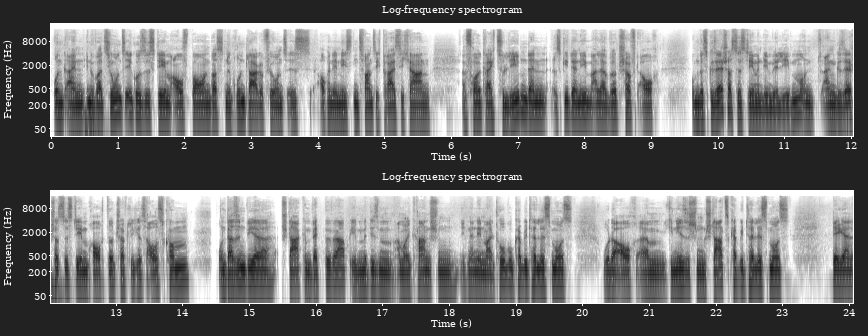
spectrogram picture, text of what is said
und ein Innovationsökosystem aufbauen, was eine Grundlage für uns ist, auch in den nächsten 20, 30 Jahren erfolgreich zu leben. Denn es geht ja neben aller Wirtschaft auch um das Gesellschaftssystem, in dem wir leben. Und ein Gesellschaftssystem braucht wirtschaftliches Auskommen. Und da sind wir stark im Wettbewerb, eben mit diesem amerikanischen, ich nenne den mal Turbokapitalismus oder auch ähm, chinesischen Staatskapitalismus, der ja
